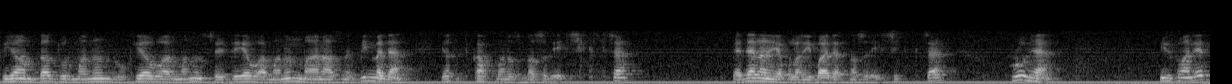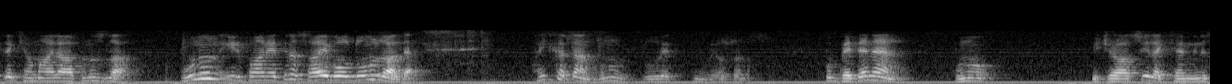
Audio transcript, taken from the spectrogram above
kıyamda durmanın, rukiye varmanın, secdeye varmanın manasını bilmeden yatıp kalkmanız nasıl eksikse, bedenen yapılan ibadet nasıl eksikse, ruhen, irfaniyet ve kemalatınızla bunun irfaniyetine sahip olduğunuz halde hakikaten bunu zuhur etmiyorsanız, bu bedenen bunu icrasıyla kendiniz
